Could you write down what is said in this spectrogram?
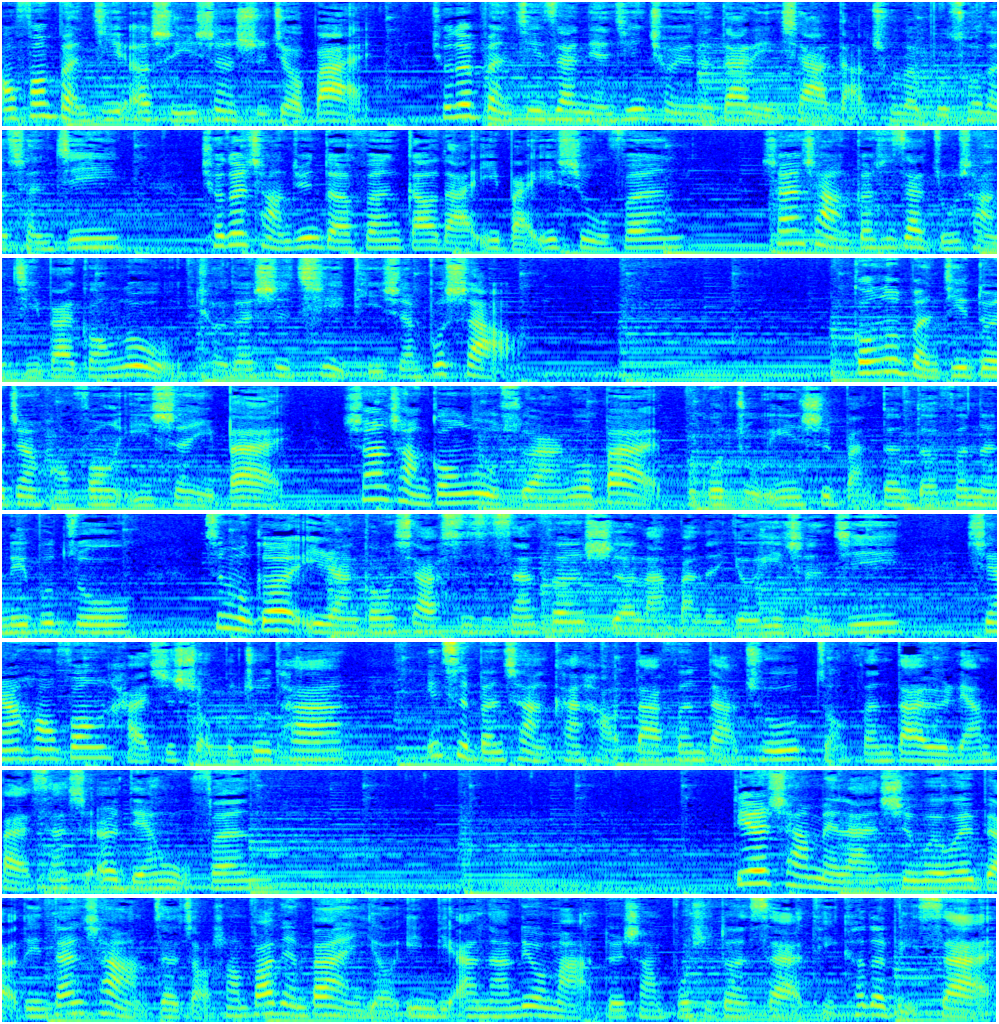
黄蜂本季二十一胜十九败，球队本季在年轻球员的带领下打出了不错的成绩，球队场均得分高达一百一十五分。上一场更是在主场击败公路，球队士气提升不少。公路本季对战黄蜂一胜一败，上场公路虽然落败，不过主因是板凳得分能力不足，字母哥依然攻下四十三分、十二篮板的优异成绩，显然黄蜂还是守不住他。因此，本场看好大分打出，总分大于两百三十二点五分。第二场美兰是微微表定单场，在早上八点半由印第安纳六马对上波士顿塞尔提克的比赛。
